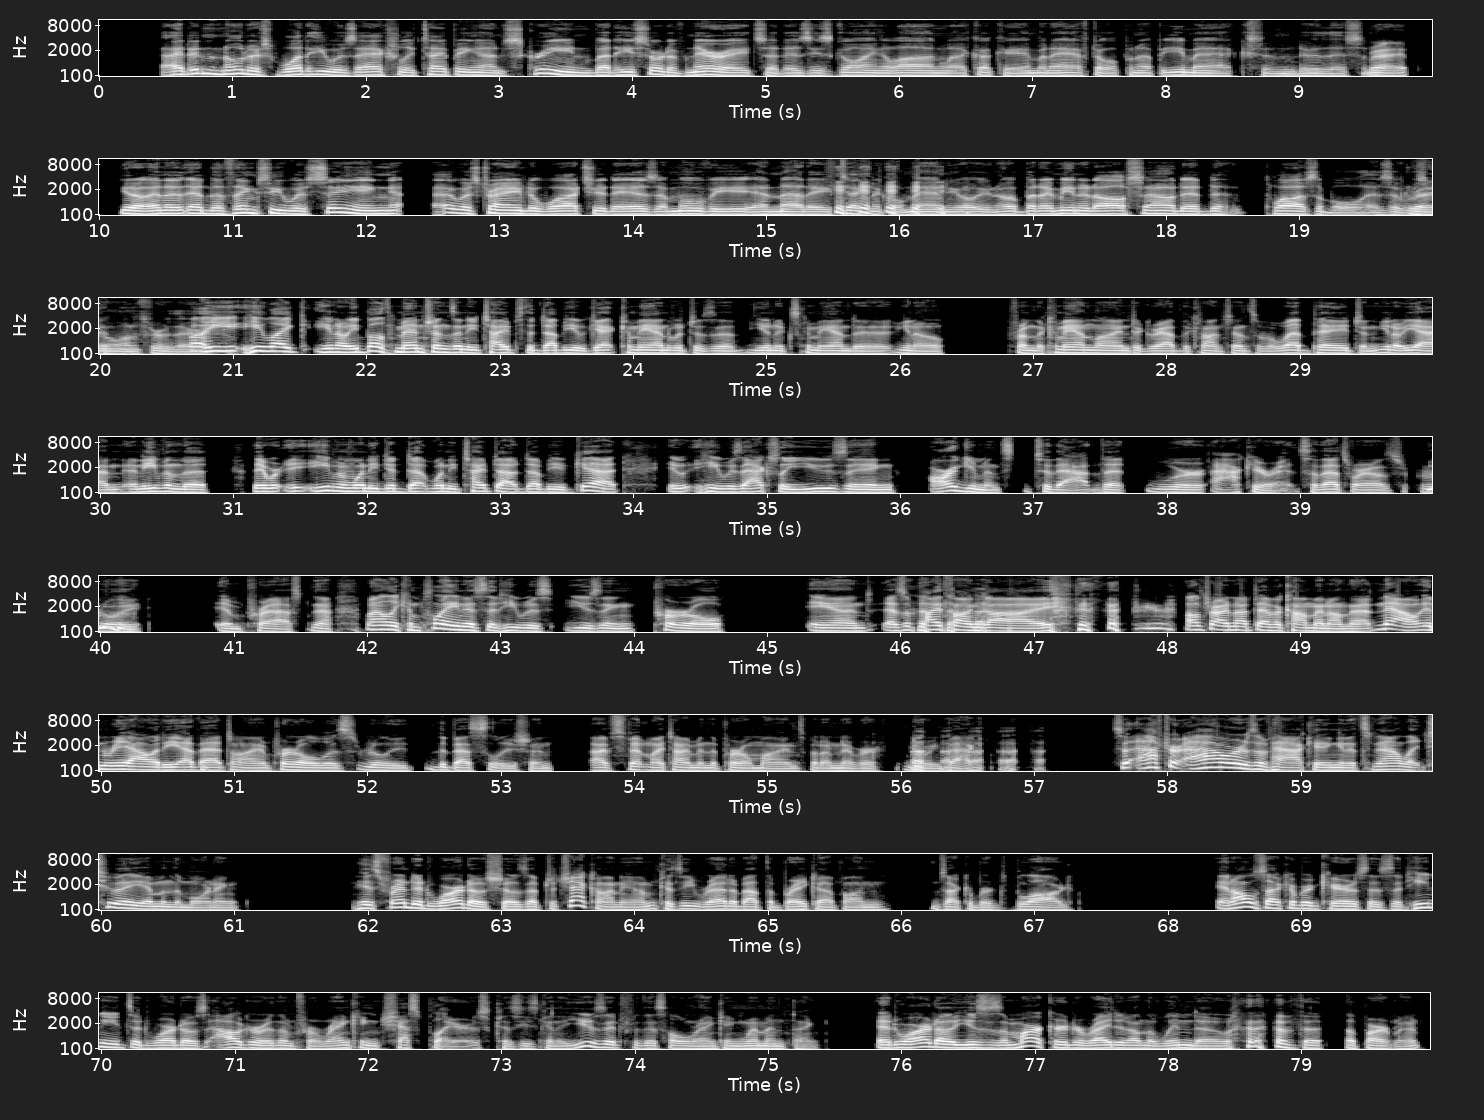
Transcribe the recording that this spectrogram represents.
I didn't notice what he was actually typing on screen, but he sort of narrates it as he's going along, like, okay, I'm going to have to open up Emacs and do this. And, right. You know, and, and the things he was saying, I was trying to watch it as a movie and not a technical manual, you know, but I mean, it all sounded plausible as it was right. going through there. Well, he, he like, you know, he both mentions and he types the wget command, which is a Unix command to, you know, from the command line to grab the contents of a web page and you know yeah and, and even the they were even when he did when he typed out wget it, he was actually using arguments to that that were accurate. So that's where i was really mm-hmm. impressed. Now my only complaint is that he was using perl and as a python guy i'll try not to have a comment on that. Now in reality at that time perl was really the best solution I've spent my time in the Perl mines, but I'm never going back. so after hours of hacking, and it's now like 2 a.m. in the morning, his friend Eduardo shows up to check on him because he read about the breakup on Zuckerberg's blog. And all Zuckerberg cares is that he needs Eduardo's algorithm for ranking chess players because he's going to use it for this whole ranking women thing. Eduardo uses a marker to write it on the window of the apartment.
